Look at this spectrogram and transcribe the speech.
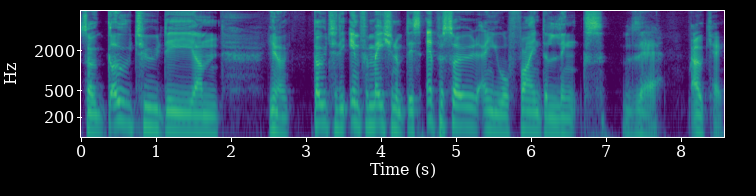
So go to the, um, you know, go to the information of this episode and you will find the links there. Okay,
